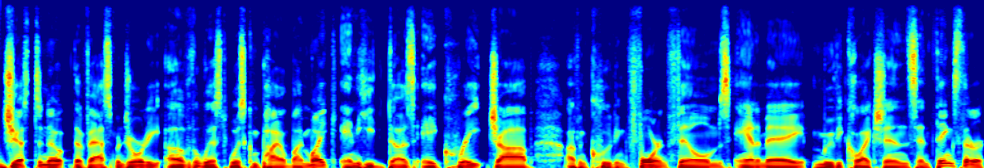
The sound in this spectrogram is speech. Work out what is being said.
just to note, the vast majority of the list was compiled by Mike, and he does a great job of including foreign films, anime, movie collections, and things that are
